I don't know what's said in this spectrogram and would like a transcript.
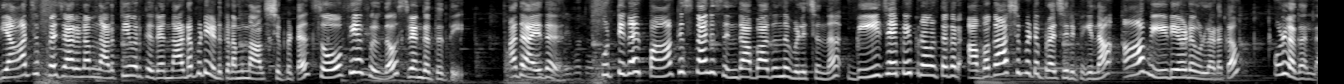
വ്യാജ പ്രചാരണം നടത്തിയവർക്കെതിരെ നടപടിയെടുക്കണമെന്ന് ആവശ്യപ്പെട്ട് സോഫിയ ഫിർദൌസ് രംഗത്തെത്തി. അതായത് കുട്ടികൾ പാകിസ്ഥാന് സിന്ദാബാദ് എന്ന് വിളിച്ചെന്ന് ബി ജെ പി പ്രവർത്തകർ അവകാശപ്പെട്ട് പ്രചരിപ്പിക്കുന്ന ആ വീഡിയോയുടെ ഉള്ളടക്കം ഉള്ളതല്ല.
